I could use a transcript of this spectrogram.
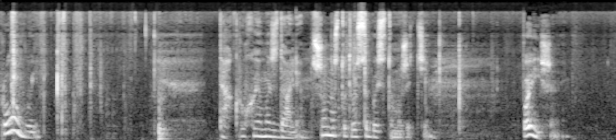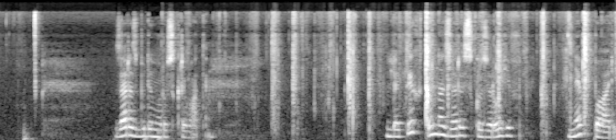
Пробуй. Так, рухаємось далі. Що в нас тут в особистому житті? Повішений. Зараз будемо розкривати. Для тих, хто в нас зараз з козорогів не в парі,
